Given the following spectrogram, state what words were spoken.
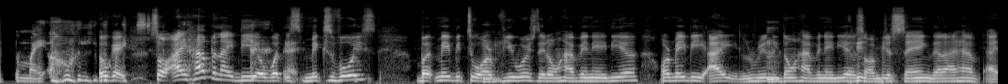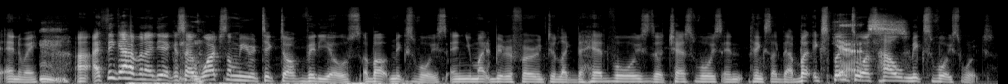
it to my own. Okay, so I have an idea what is mixed voice, but maybe to our viewers they don't have any idea, or maybe I really don't have an idea. So I'm just saying that I have. I, anyway, Mm. uh, I think I have an idea because I watched some of your TikTok videos about mixed voice, and you might be referring to like the head voice, the chest voice, and things like that. But explain to us how mixed voice works.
